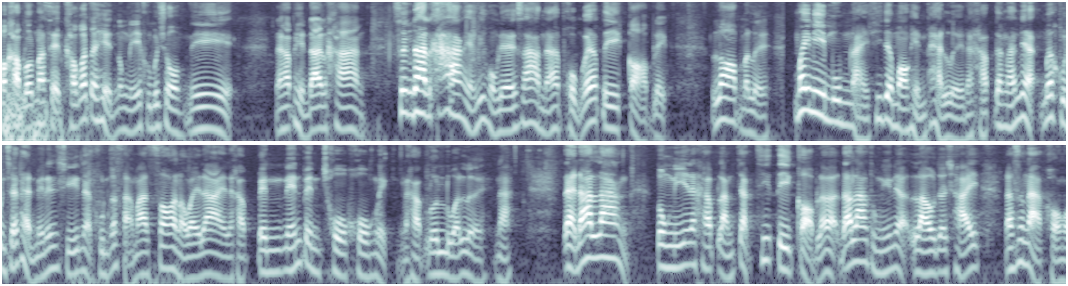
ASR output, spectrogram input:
พอขับรถมาเสร็จเขาก็จะเห็นตรงนี้คุณผู้ชมนี่นะครับเห็นด้านข้าง ซึ่งด้านข้างอย่างที่ผมเรียนให้ทราบนะผมก็จะตีกรอบเหล็ก รอบมาเลย ไม่มีมุมไหนที่จะมองเห็นแผ่นเลยนะครับ ดังนั้นเนี่ยเมื่อคุณใช้แผ่นเมทัลชีสเนี่ยคุณก็สามารถซ่อนเอาไว้ได้นะครับ เป็นเน้นเป็นโชว์โครงเหล็กนะครับล้วนๆเลยนะแต่ด้านล่างตรงนี้นะครับหลังจากที่ตีกรอบแล้วด้านล่างตรงนี้เนี่ยเราจะใช้ลักษณะของ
